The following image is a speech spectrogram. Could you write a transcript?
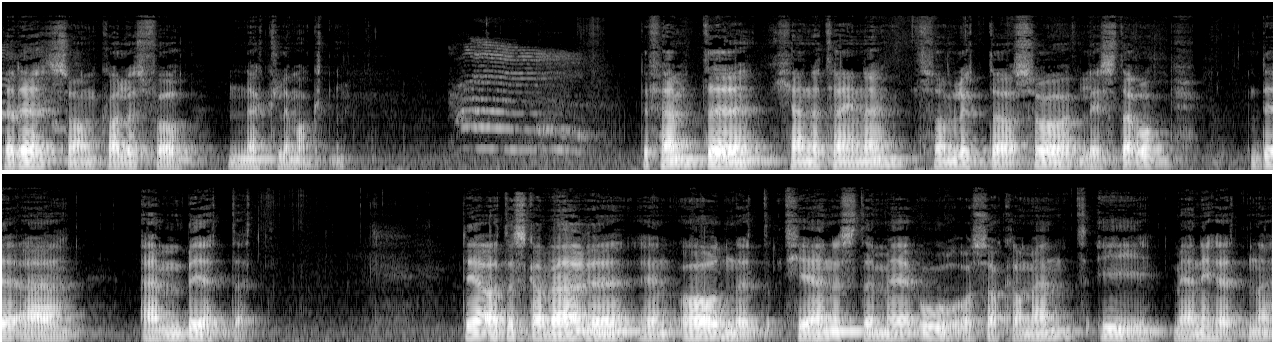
Det er det som kalles for nøklemakten. Det femte kjennetegnet som Luther så lister opp, det er embetet. Det at det skal være en ordnet tjeneste med ord og sakrament i menighetene,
